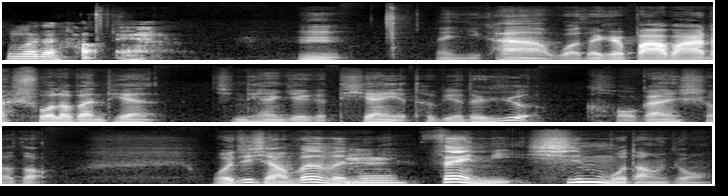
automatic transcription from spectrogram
说的好呀。嗯，那你看啊，我在这叭叭的说了半天，今天这个天也特别的热，口干舌燥，我就想问问你，嗯在你心目当中，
